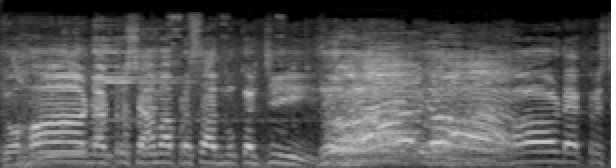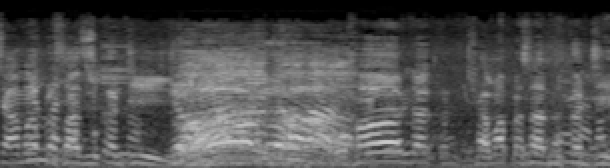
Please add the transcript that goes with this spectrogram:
जोहार डॉक्टर श्यामा प्रसाद मुखर्जी। जोहार जोहार डॉक्टर श्यामा प्रसाद मुखर्जी। जोहार जोहार डॉक्टर श्यामा प्रसाद मुखर्जी।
